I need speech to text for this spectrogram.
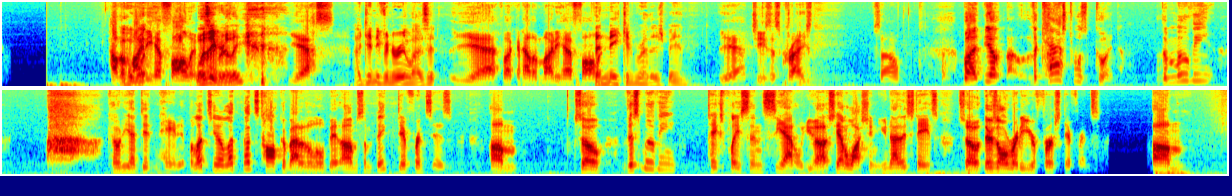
How the Oh, what- mighty have fallen. Was he really? Yes. I didn't even realize it. Yeah, fucking how the mighty have fallen. The. Naked Brothers band. Yeah, Jesus Christ. So, but you know, the cast was good. The movie, Cody, I didn't hate it, but let's you know let let's talk about it a little bit. Um, some big differences. Um, so this movie takes place in Seattle, uh, Seattle, Washington, United States. So there's already your first difference. Um,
